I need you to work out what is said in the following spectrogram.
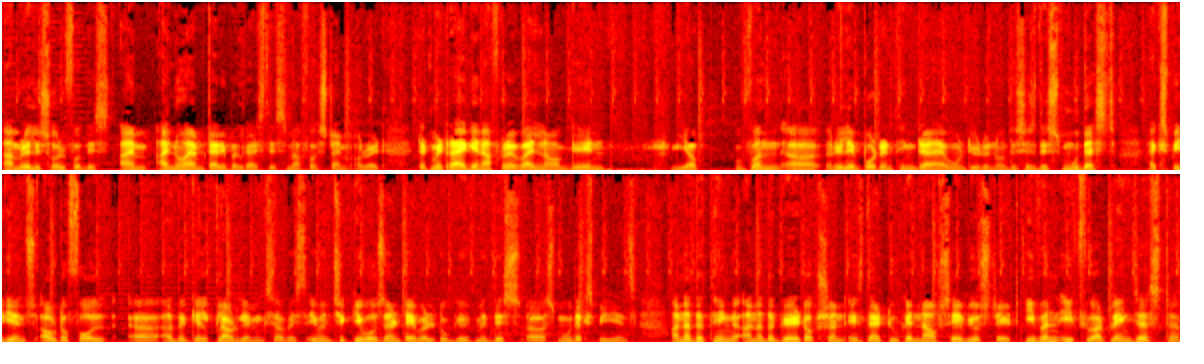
I'm really sorry for this. I'm I know I'm terrible guys. This is my first time alright. Let me try again after a while now again. Yep one uh, really important thing that I want you to know. This is the smoothest experience out of all uh, other cloud gaming service. Even Chikii wasn't able to give me this uh, smooth experience. Another thing another great option is that you can now save your state. Even if you are playing just uh,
